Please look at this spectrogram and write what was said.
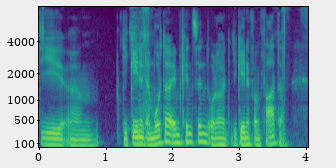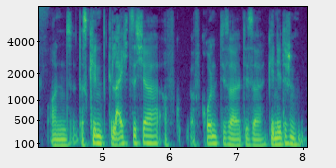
die ähm, die Gene der Mutter im Kind sind oder die Gene vom Vater. Und das Kind gleicht sich ja auf, aufgrund dieser, dieser genetischen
